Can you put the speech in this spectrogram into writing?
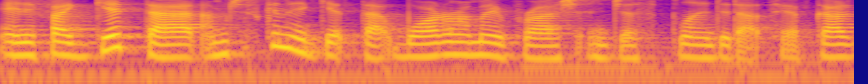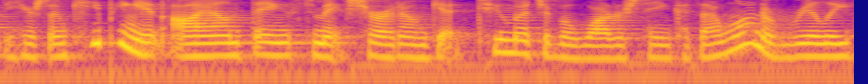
And if I get that, I'm just gonna get that water on my brush and just blend it out. So I've got it here. So I'm keeping an eye on things to make sure I don't get too much of a water stain because I want a really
